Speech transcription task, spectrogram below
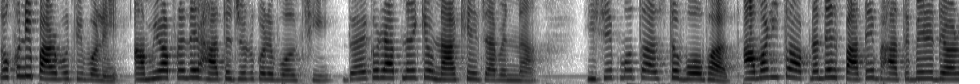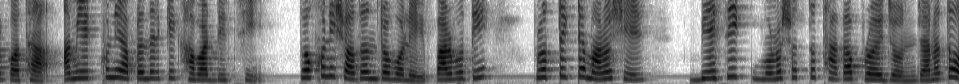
তখনই পার্বতী বলে, আমিও আপনাদের হাতে জোর করে বলছি, দয়া করে আপনারা কেউ না খেয়ে যাবেন না। হিসেব মতো আজ তো বউ ভাত। আমারই তো আপনাদের পাতে ভাত বেড়ে দেওয়ার কথা, আমি এক্ষুনি আপনাদেরকে খাবার দিচ্ছি। তখনই স্বতন্ত্র বলে, পার্বতী, প্রত্যেকটা মানুষের বেসিক মনসত্ব থাকা প্রয়োজন, জানো তো?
